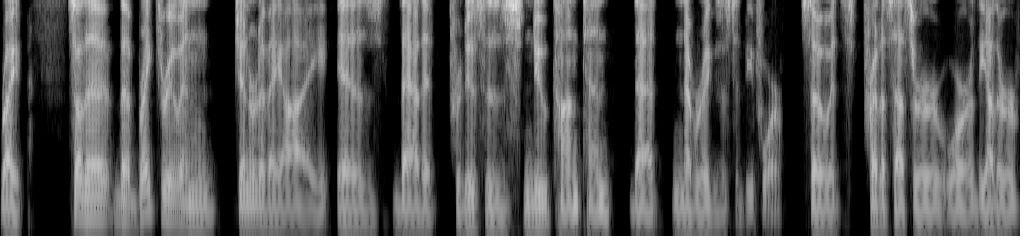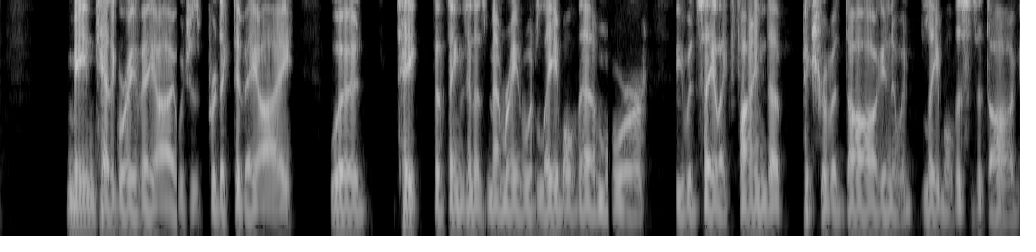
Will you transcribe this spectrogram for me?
Right. So the the breakthrough in generative AI is that it produces new content that never existed before. So its predecessor or the other main category of AI, which is predictive AI, would take the things in his memory and would label them, or you would say, like, find a picture of a dog and it would label this as a dog.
